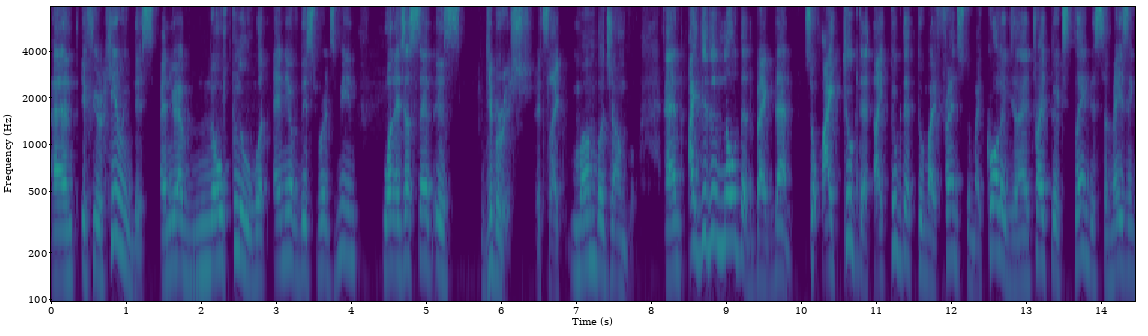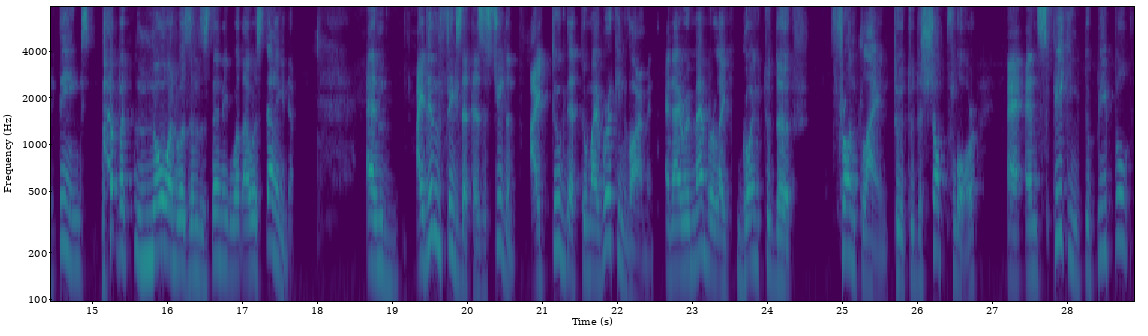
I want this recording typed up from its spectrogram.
And if you're hearing this and you have no clue what any of these words mean what i just said is gibberish. It's like mumbo jumbo and i didn't know that back then. So i took that i took that to my friends to my colleagues and i tried to explain these amazing things but, but no one was understanding what i was telling them. And i didn't fix that as a student. I took that to my work environment. And i remember like going to the front line to, to the shop floor and, and speaking to people.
